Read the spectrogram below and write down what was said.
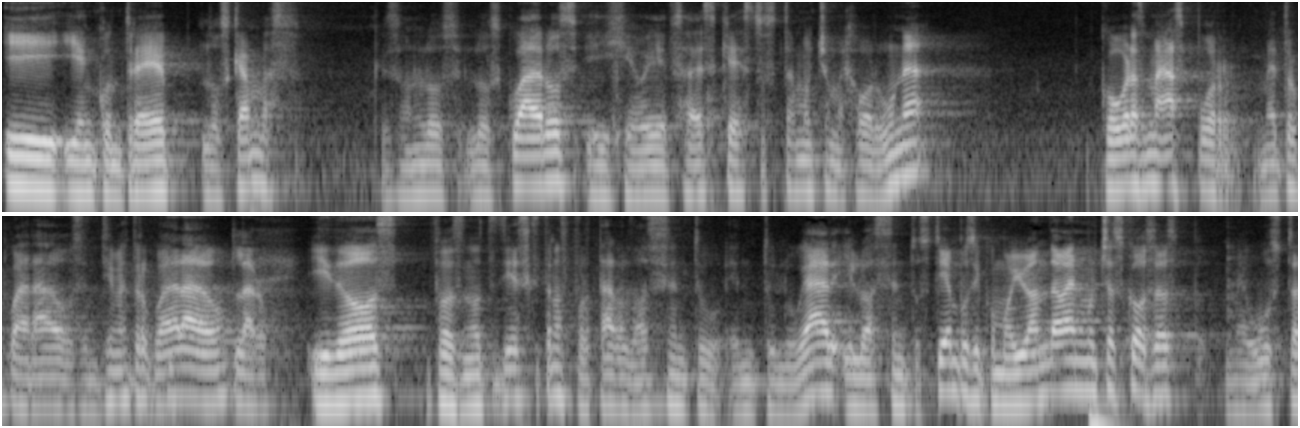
Y, encontré los canvas, que son los, los cuadros, y dije, oye, ¿sabes qué? Esto está mucho mejor. Una, cobras más por metro cuadrado centímetro cuadrado. Claro. Y dos, pues no te tienes que transportar, lo haces en tu, en tu lugar y lo haces en tus tiempos. Y como yo andaba en muchas cosas, me gusta,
